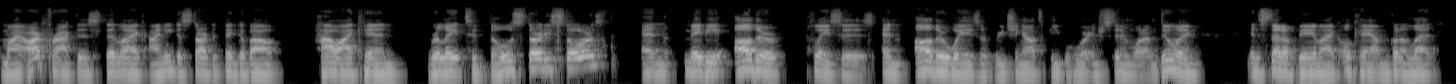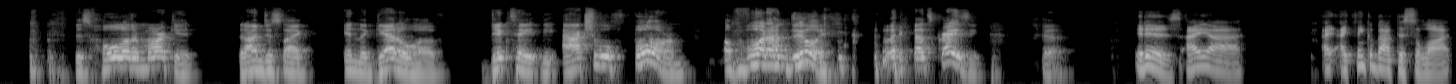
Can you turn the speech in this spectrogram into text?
my art practice then like i need to start to think about how i can relate to those 30 stores and maybe other places and other ways of reaching out to people who are interested in what I'm doing instead of being like, okay, I'm going to let this whole other market that I'm just like in the ghetto of dictate the actual form of what I'm doing. like that's crazy. Yeah. It is. I uh I, I, think about this a lot,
